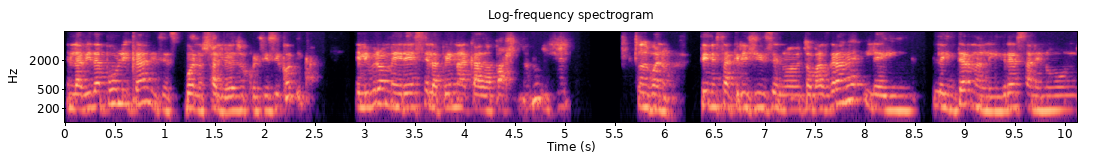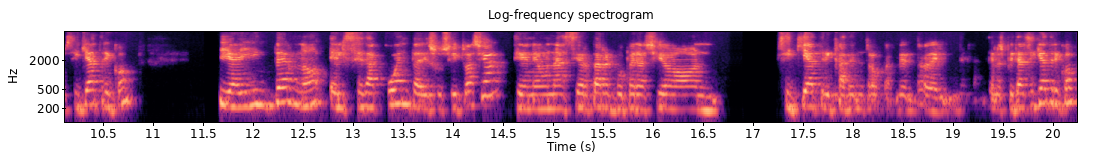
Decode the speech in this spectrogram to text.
en la vida pública, dices, bueno, salió de su crisis psicótica. El libro merece la pena cada página, ¿no? Entonces, bueno, tiene esta crisis en un momento más grave, le, le internan, le ingresan en un psiquiátrico y ahí interno él se da cuenta de su situación, tiene una cierta recuperación psiquiátrica dentro, dentro del, del, hospital psiquiátrico,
